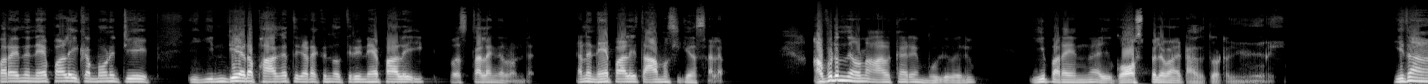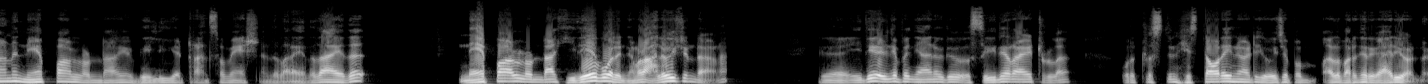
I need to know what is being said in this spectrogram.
പറയുന്ന നേപ്പാളി കമ്മ്യൂണിറ്റി ഇന്ത്യയുടെ ഭാഗത്ത് കിടക്കുന്ന ഒത്തിരി നേപ്പാളി സ്ഥലങ്ങളുണ്ട്. കാരണം നേപ്പാളി താമസിക്കുന്ന സ്ഥലം. അവിടെ നിന്നുള്ള ആൾക്കാരെ മുഴുവനും ഈ പറയുന്ന ഗോസ്പലുമായിട്ട് അകത്തോട്ട് കയറി. ഇതാണ് നേപ്പാളിലുണ്ടായ വലിയ ട്രാൻസ്ഫോർമേഷൻ എന്ന് പറയുന്നത്. അതായത് നേപ്പാളിലുണ്ടാക്കി ഇതേപോലെ നമ്മൾ ആലോചിക്കേണ്ടതാണ് ഇത് കഴിഞ്ഞപ്പോൾ ഞാനൊരു സീനിയറായിട്ടുള്ള ഒരു ക്രിസ്ത്യൻ ഹിസ്റ്റോറിയനുമായിട്ട് ചോദിച്ചപ്പം അത് പറഞ്ഞൊരു കാര്യമുണ്ട്.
